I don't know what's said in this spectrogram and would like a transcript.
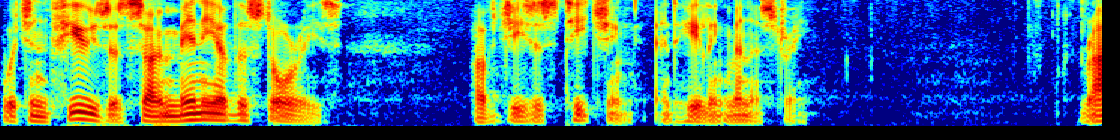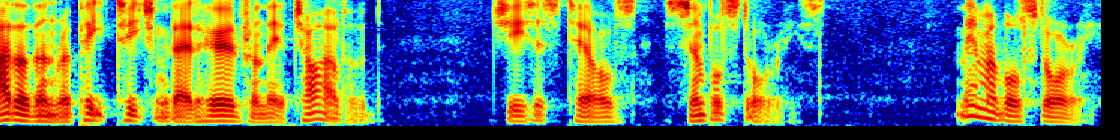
which infuses so many of the stories of Jesus' teaching and healing ministry. Rather than repeat teaching they'd heard from their childhood, Jesus tells simple stories, memorable stories,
